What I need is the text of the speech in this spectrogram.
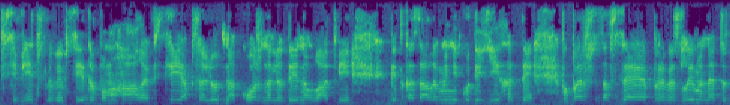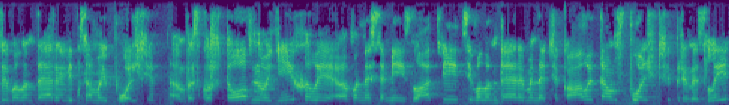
всі вічливі, всі допомагали. Всі абсолютно кожна людина в Латвії підказали мені, куди їхати. По перше за все, привезли мене туди волонтери від самої Польщі. Безкоштовно їхали. Вони самі з Латвії. Ці волонтери мене чекали там в Польщі, привезли.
